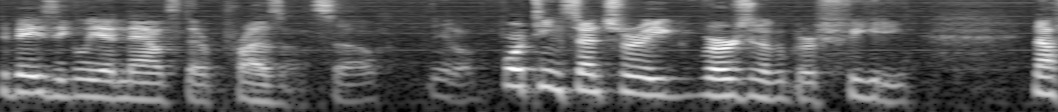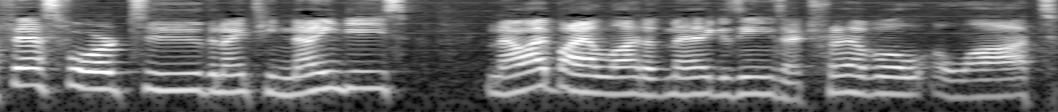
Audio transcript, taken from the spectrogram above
to basically announce their presence. So you know 14th century version of graffiti. Now fast forward to the 1990s. Now I buy a lot of magazines. I travel a lot.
